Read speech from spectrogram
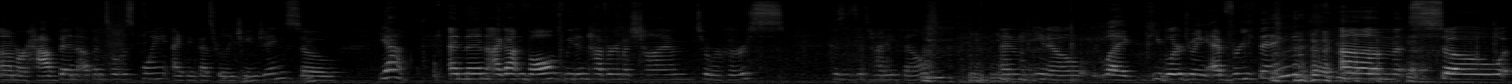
um, or have been up until this point. I think that's really changing. So, yeah. And then I got involved. We didn't have very much time to rehearse because it's a tiny film, and you know, like people are doing everything. Um, so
